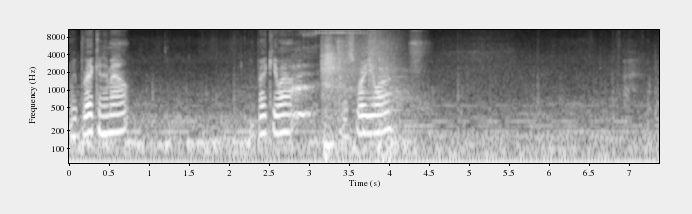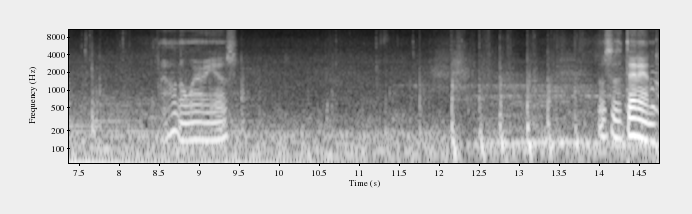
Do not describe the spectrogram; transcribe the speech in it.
We breaking him out? Break you out? That's where you are? I don't know where he is. This is a dead end,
